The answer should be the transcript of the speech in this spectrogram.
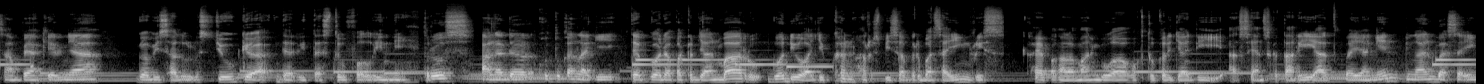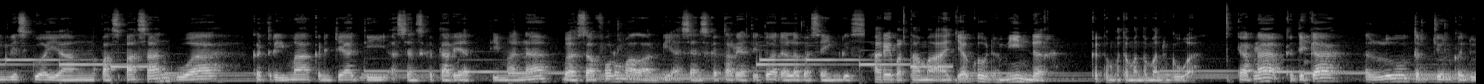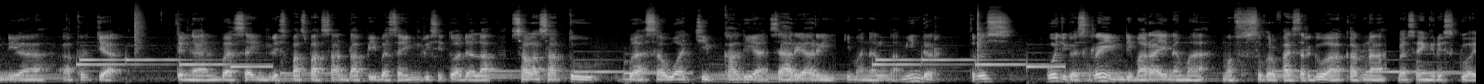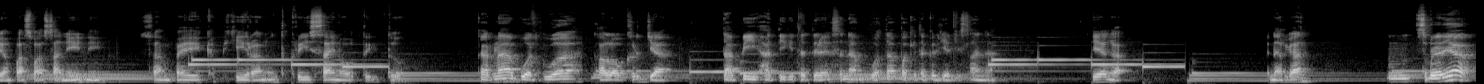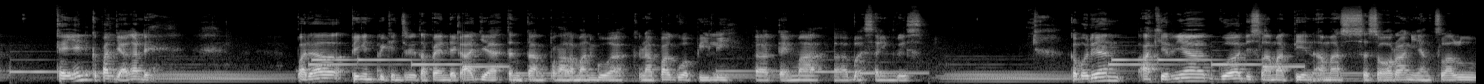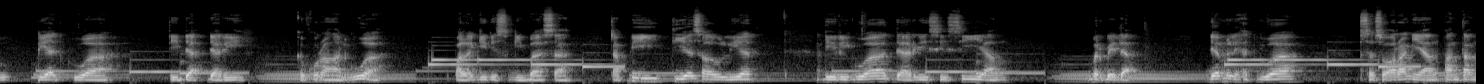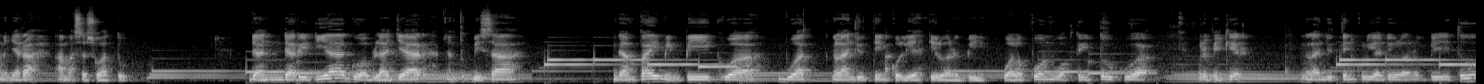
Sampai akhirnya gue bisa lulus juga dari tes TOEFL ini terus another kutukan lagi tiap gue dapat kerjaan baru gue diwajibkan harus bisa berbahasa Inggris kayak pengalaman gue waktu kerja di ASEAN Sekretariat bayangin dengan bahasa Inggris gue yang pas-pasan gue keterima kerja di ASEAN Sekretariat di mana bahasa formal di ASEAN Sekretariat itu adalah bahasa Inggris. Hari pertama aja gue udah minder ketemu teman-teman gue. Karena ketika lu terjun ke dunia uh, kerja dengan bahasa Inggris pas-pasan tapi bahasa Inggris itu adalah salah satu bahasa wajib kalian sehari-hari gimana lu nggak minder terus gue juga sering dimarahin sama supervisor gue karena bahasa Inggris gue yang pas-pasan ini sampai kepikiran untuk resign waktu itu. Karena buat gua kalau kerja tapi hati kita tidak senang, buat apa kita kerja di sana? Iya nggak? Benar kan? Hmm, sebenarnya kayaknya ini kepanjangan deh. Padahal pingin bikin cerita pendek aja tentang pengalaman gua, kenapa gua pilih uh, tema uh, bahasa Inggris. Kemudian akhirnya gue diselamatin sama seseorang yang selalu lihat gue tidak dari kekurangan gua apalagi di segi bahasa. Tapi dia selalu lihat diri gua dari sisi yang berbeda. Dia melihat gua seseorang yang pantang menyerah sama sesuatu dan dari dia gua belajar untuk bisa menggapai mimpi gua buat ngelanjutin kuliah di luar negeri walaupun waktu itu gua berpikir ngelanjutin kuliah di luar negeri itu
